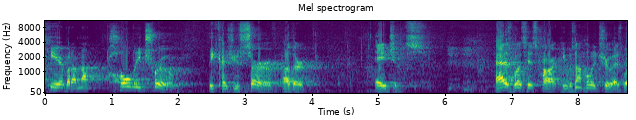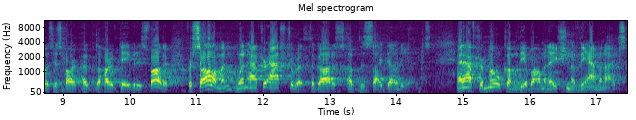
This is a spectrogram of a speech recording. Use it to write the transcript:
here, but I'm not wholly true because you serve other agents. as was his heart. He was not wholly true, as was his heart of the heart of David his father. For Solomon went after Ashtoreth, the goddess of the Sidonians, and after Milcom, the abomination of the Ammonites.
